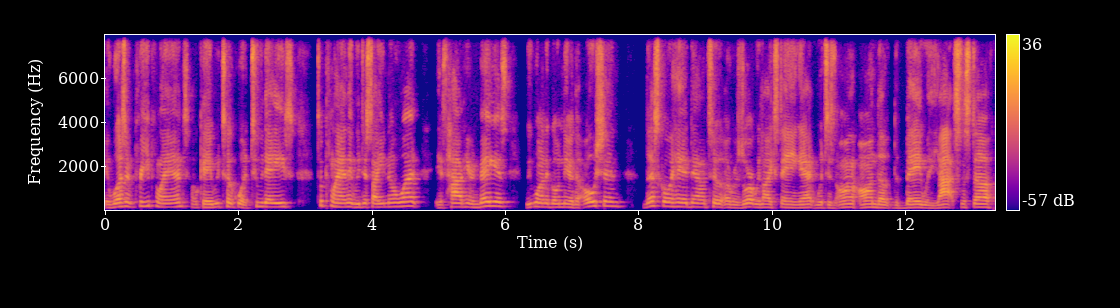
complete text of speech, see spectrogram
It wasn't pre-planned. Okay. We took what two days to plan it. We decided, you know what? It's hot here in Vegas. We want to go near the ocean. Let's go ahead down to a resort we like staying at, which is on on the, the bay with yachts and stuff.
